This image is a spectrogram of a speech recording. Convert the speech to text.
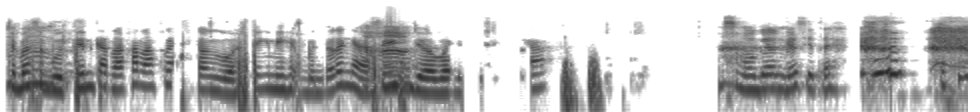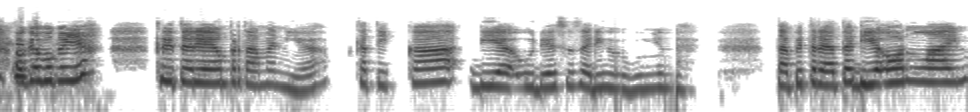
Coba mm-mm, sebutin karena kan aku yang suka ghosting nih. Bener nggak sih uh-uh. jawabannya? Semoga enggak sih Teh. Oke, pokoknya kriteria yang pertama nih ya, ketika dia udah susah dihubungin, Teh. tapi ternyata dia online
